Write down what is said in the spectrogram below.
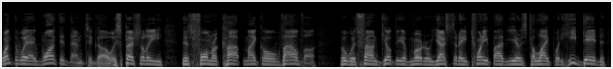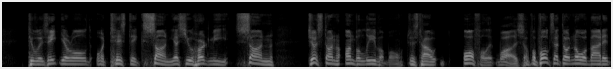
went the way I wanted them to go, especially this former cop, Michael Valva, who was found guilty of murder yesterday, 25 years to life. What he did to his eight year old autistic son, yes, you heard me, son, just un- unbelievable, just how awful it was. So, for folks that don't know about it,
